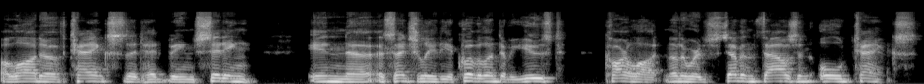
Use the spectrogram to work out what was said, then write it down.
a lot of tanks that had been sitting in uh, essentially the equivalent of a used car lot. In other words, 7,000 old tanks.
